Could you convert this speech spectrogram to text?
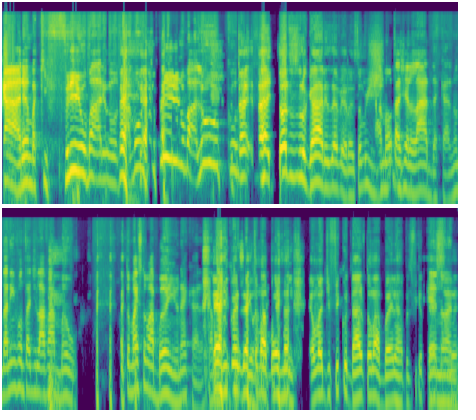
Caramba, que frio, Mário! Tá muito frio, maluco! Tá, tá, em todos os lugares, né, Fernando? Estamos... A mão tá gelada, cara. Não dá nem vontade de lavar a mão. Quanto mais tomar banho, né, cara? Tá é, coisa frio, é, tomar banho muito. é uma dificuldade tomar banho, né, rapaz? Fica até é assim, enorme. Né?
